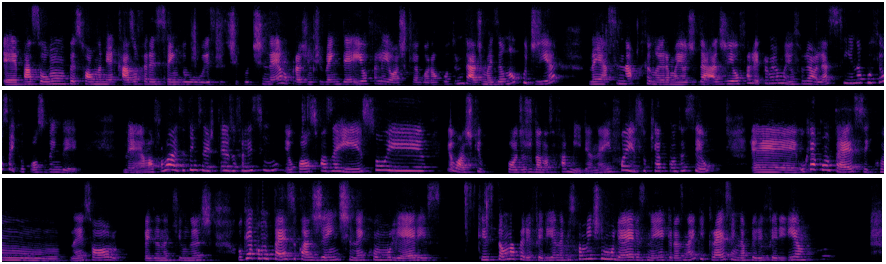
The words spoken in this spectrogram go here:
é, passou um pessoal na minha casa oferecendo esse tipo de chinelo para a gente vender, e eu falei, eu acho que agora é a oportunidade, mas eu não podia né, assinar porque eu não era maior de idade, e eu falei para minha mãe, eu falei, olha, assina porque eu sei que eu posso vender. Né? Ela falou, ah, você tem certeza? Eu falei, sim, eu posso fazer isso e eu acho que pode ajudar a nossa família, né? E foi isso que aconteceu. É, o que acontece com, né, só pegando aqui um gancho, o que acontece com a gente, né, com mulheres que estão na periferia, né, principalmente mulheres negras, né, que crescem na periferia,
